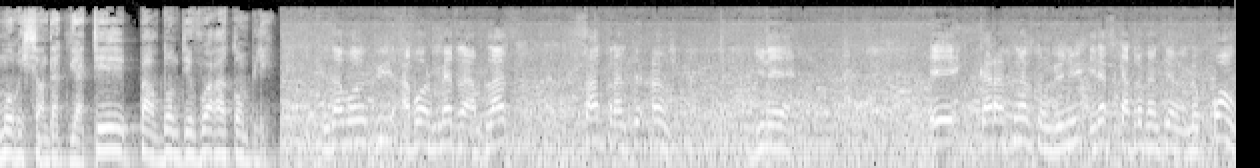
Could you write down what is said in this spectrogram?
Maurice Andakouyaté parle donc des devoirs accomplis. Nous avons vu à bord mettre en place 131 Guinéens. Et 49 sont venus, il reste 81. Le pont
